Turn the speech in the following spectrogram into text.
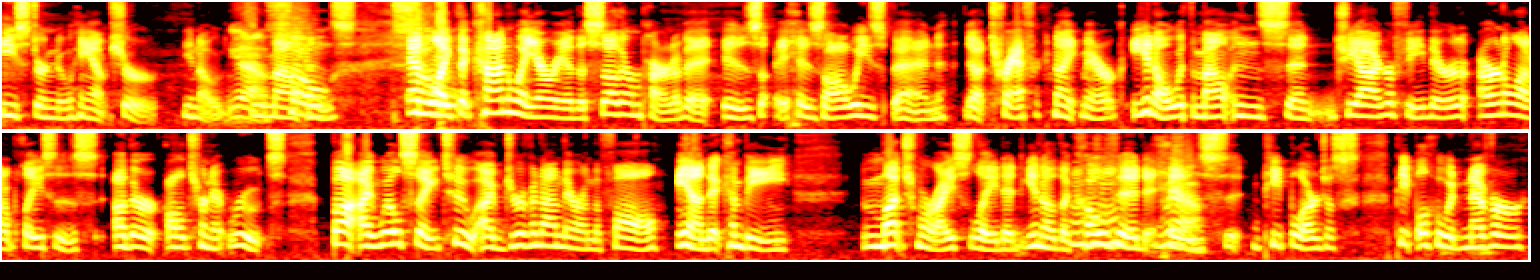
eastern New Hampshire. You know, Yeah, through mountains, so- and like the Conway area, the southern part of it is has always been a traffic nightmare. You know, with the mountains and geography, there aren't a lot of places other alternate routes. But I will say too, I've driven on there in the fall, and it can be much more isolated. You know, the COVID Mm-hmm. yeah. has people are just people who would never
